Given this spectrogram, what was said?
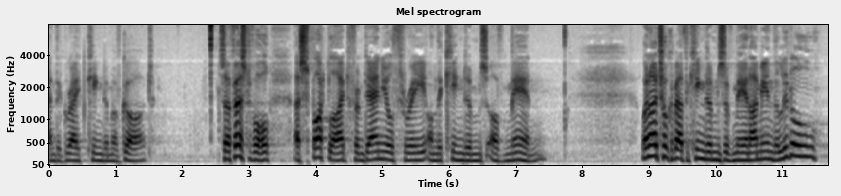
and the great kingdom of God. So, first of all, a spotlight from Daniel 3 on the kingdoms of men. When I talk about the kingdoms of men, I mean the little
